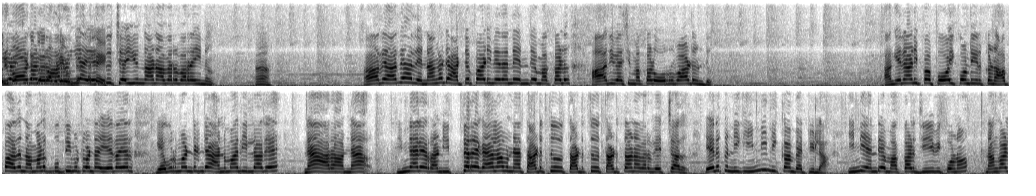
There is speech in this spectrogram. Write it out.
ഒരുപാട് പേർ അവിടെയുണ്ട് എന്ത് ചെയ്യുന്നാണ് അവർ പറയുന്നത്? അതെ അതെ അതെ. ഞങ്ങളുടെ അട്ടപ്പാടിനെ തന്നെ എന്റെ മക്കൾ ആദിവാസി മക്കൾ ഒരുപാടുണ്ട്. അങ്ങനെയാണ് ഇപ്പോൾ പോയിക്കൊണ്ടിരിക്കുന്നത് അപ്പോൾ അത് നമ്മൾക്ക് ബുദ്ധിമുട്ടുണ്ട് ഏതായാലും ഗവൺമെന്റിന്റെ അനുമതി ഇല്ലാതെ ഞാൻ ഞാൻ ഇന്നലെ രണ്ട് ഇത്ര കാലം ഞാൻ തടുത്ത് തടുത്ത് തടുത്താണ് അവർ വെച്ചത്. എനിക്ക് ഇനി നിൽക്കാൻ പറ്റില്ല. ഇനി എന്റെ മക്കൾ ജീവിക്കണോ? ഞങ്ങൾ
